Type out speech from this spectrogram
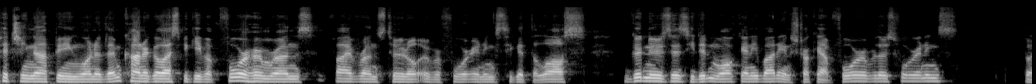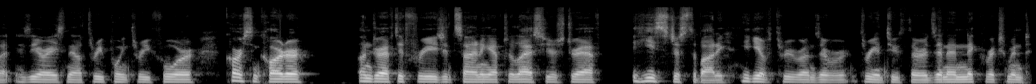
pitching not being one of them. Connor Gillespie gave up four home runs, five runs total over four innings to get the loss. The good news is he didn't walk anybody and struck out four over those four innings, but his ERA is now 3.34. Carson Carter, undrafted free agent signing after last year's draft. He's just a body. He gave three runs over three and two thirds. And then Nick Richmond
